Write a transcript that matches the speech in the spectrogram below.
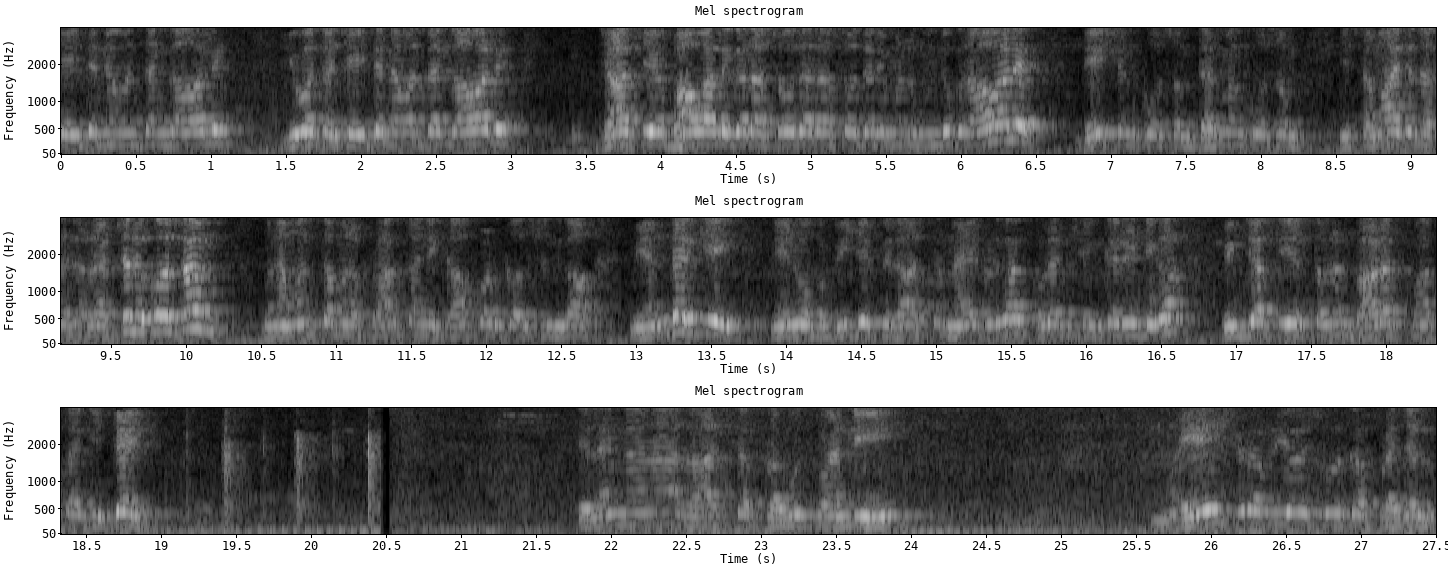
చైతన్యవంతం కావాలి యువత చైతన్యవంతం కావాలి జాతీయ భావాలు గల సోదర సోదరి ముందుకు రావాలి. దేశం కోసం ధర్మం కోసం ఈ సమాజ రక్షణ కోసం మనమంతా మన ప్రాంతాన్ని కాపాడుకోవాల్సిందిగా మీ అందరికీ నేను ఒక బీజేపీ రాష్ట్ర నాయకుడిగా కులం శంకర్ రెడ్డిగా విజ్ఞప్తి చేస్తున్నాను. భారత్ మాతాకి జై. తెలంగాణ రాష్ట్ర ప్రభుత్వాన్ని మహేశ్వరం నియోజకవర్గ ప్రజలు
